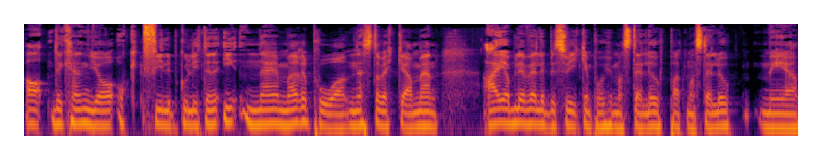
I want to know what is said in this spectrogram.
ja, det kan jag och Filip gå lite närmare på nästa vecka men ja, jag blev väldigt besviken på hur man ställde upp. Att man ställde upp med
